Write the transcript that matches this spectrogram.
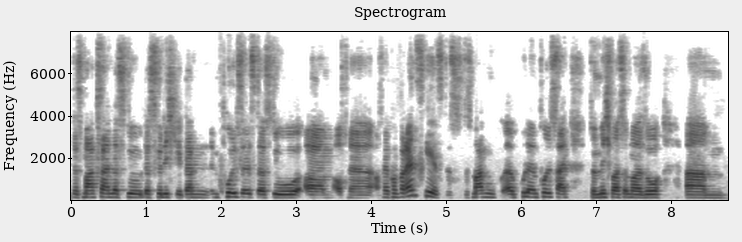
das mag sein, dass du, das für dich dann ein Impuls ist, dass du ähm, auf, eine, auf eine Konferenz gehst. Das, das mag ein äh, cooler Impuls sein. Für mich war es immer so, ähm,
